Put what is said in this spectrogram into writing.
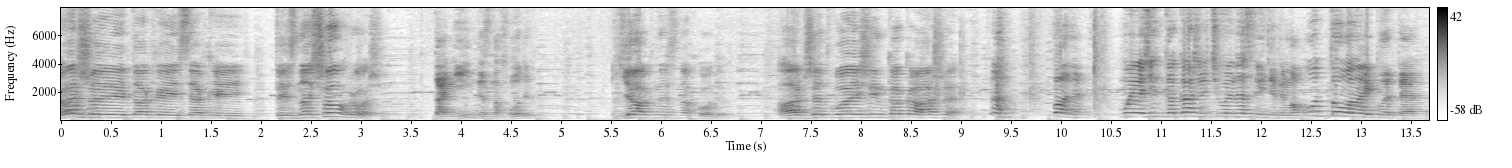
Кажи такий сякий, ти знайшов гроші? Та ні, не знаходив. Як не знаходив? Адже твоя жінка каже. Ха, Пане, моя жінка каже, чого на світі нема, от то вона і плете.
